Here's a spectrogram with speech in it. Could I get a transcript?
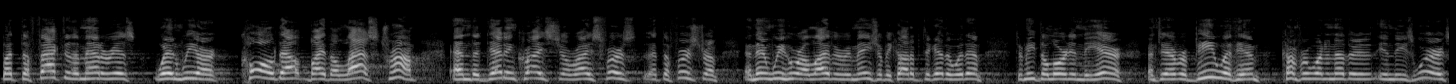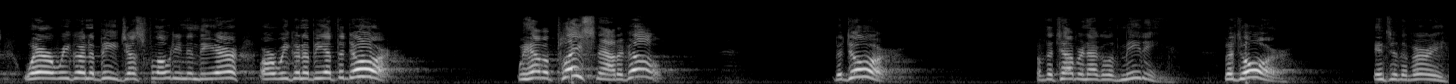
But the fact of the matter is, when we are called out by the last trump, and the dead in Christ shall rise first at the first trump, and then we who are alive and remain shall be caught up together with them to meet the Lord in the air, and to ever be with him, comfort one another in these words. Where are we going to be? Just floating in the air, or are we going to be at the door? We have a place now to go. The door of the tabernacle of meeting. The door into the very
